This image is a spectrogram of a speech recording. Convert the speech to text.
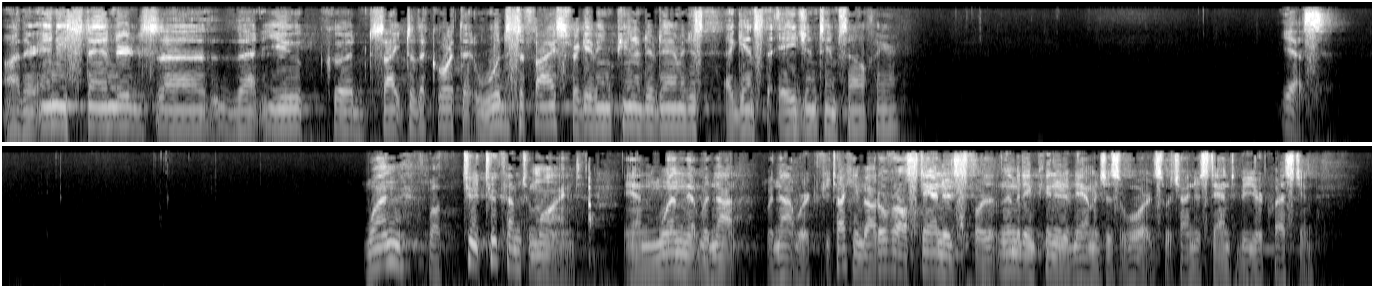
Are there any standards uh, that you could cite to the court that would suffice for giving punitive damages against the agent himself here? Yes. One, well, two, two come to mind, and one that would not would not work. If you're talking about overall standards for limiting punitive damages awards, which I understand to be your question,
